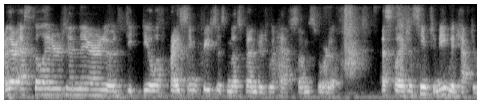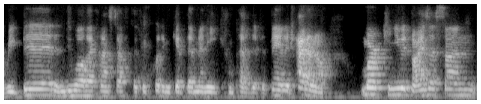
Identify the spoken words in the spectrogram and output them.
are there escalators in there to de- deal with price increases? Most vendors would have some sort of escalation. Seemed to me we'd have to rebid and do all that kind of stuff that we couldn't give them any competitive advantage. I don't know. Mark, can you advise us on,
